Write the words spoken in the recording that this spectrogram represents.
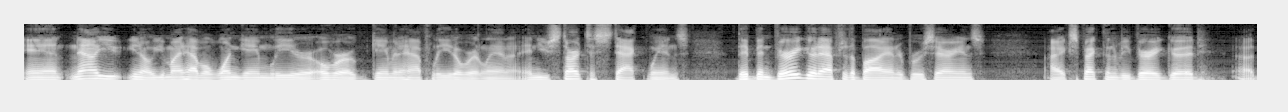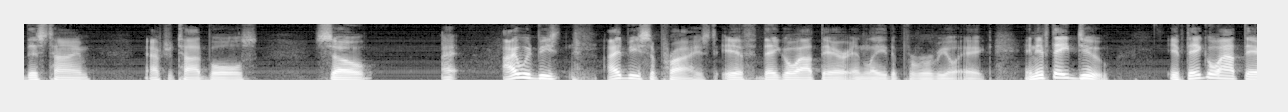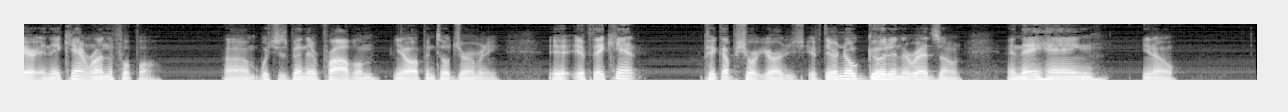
and now you you know you might have a one game lead or over a game and a half lead over Atlanta, and you start to stack wins. They've been very good after the bye under Bruce Arians. I expect them to be very good uh, this time after Todd Bowles. So I I would be I'd be surprised if they go out there and lay the proverbial egg. And if they do, if they go out there and they can't run the football, um, which has been their problem, you know, up until Germany, if they can't pick up short yardage, if they're no good in the red zone, and they hang, you know,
